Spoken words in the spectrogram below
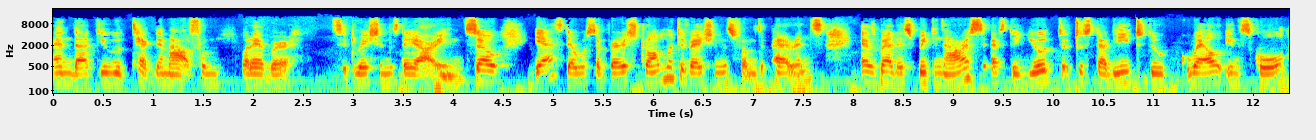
and that you would take them out from whatever situations they are in. So yes, there was a very strong motivations from the parents as well as within ours as the youth to study to do well in school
